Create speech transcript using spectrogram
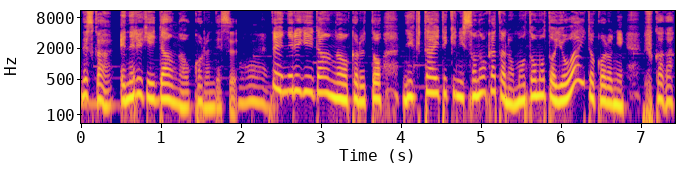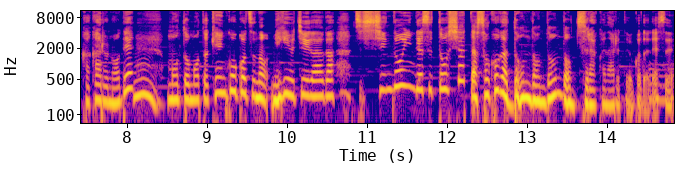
ですから、エネルギーダウンが起こるんです。うんで、エネルギーダウンが起こると、肉体的にその方のもともと弱いところに負荷がかかるので、もともと肩甲骨の右内側がしんどいんですとおっしゃったら、そこがどんどんどんどん辛くなるということです。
